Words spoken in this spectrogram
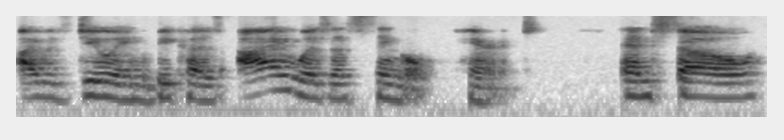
I was doing because I was a single parent. And so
